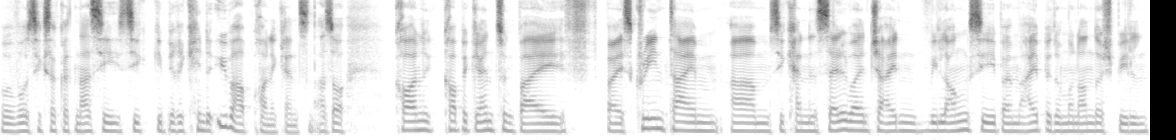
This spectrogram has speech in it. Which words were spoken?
wo, wo sie gesagt hat, na, sie, sie gibt ihre Kinder überhaupt keine Grenzen. Also keine, Begrenzung bei, bei Screentime. Ähm, sie können selber entscheiden, wie lange sie beim iPad umeinander spielen,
